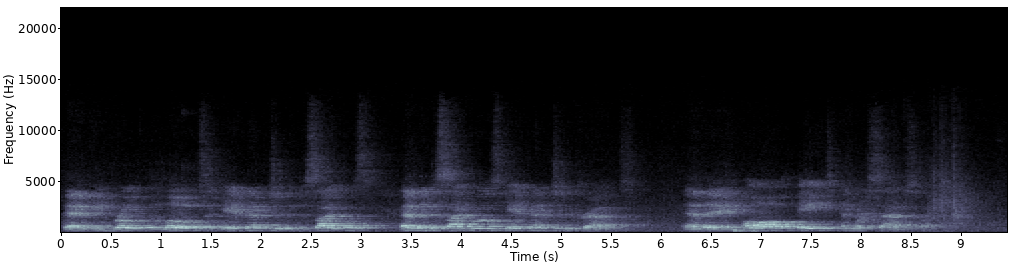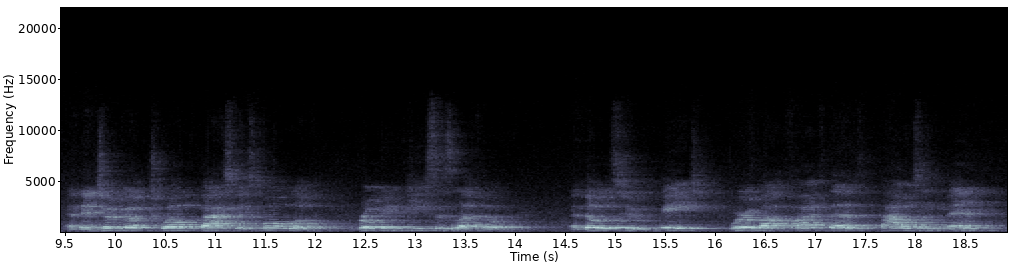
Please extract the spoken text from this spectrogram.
Then he broke the loaves and gave them to the disciples, and the disciples gave them to the crowds. And they all ate and were satisfied. And they took up twelve baskets full of broken pieces left over. And those who ate were about five thousand men,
